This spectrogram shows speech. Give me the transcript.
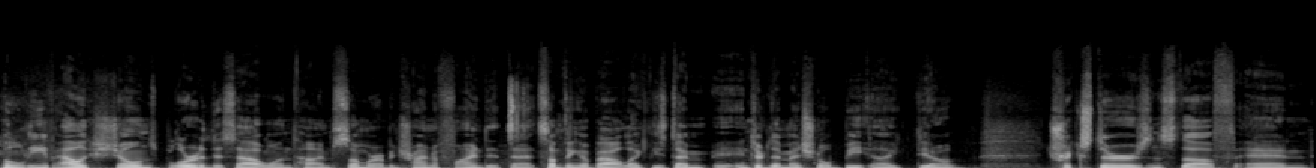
believe Alex Jones blurted this out one time somewhere. I've been trying to find it that something about like these dim- interdimensional be like you know tricksters and stuff, and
